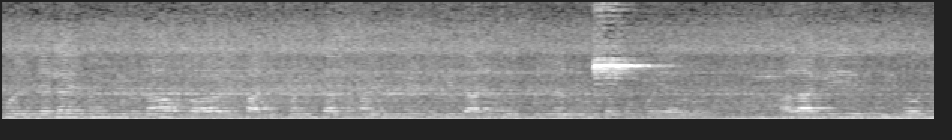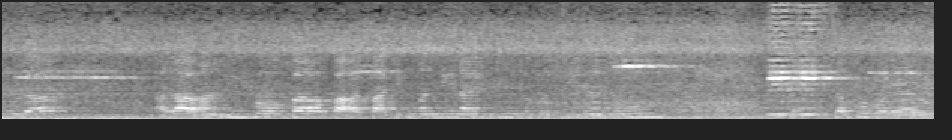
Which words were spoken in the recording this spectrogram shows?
పోయిన నెల ఇరవై మూడున ఒక పాతిక మంది దాకా మా ఇంటి మీదకి దాడి చేసి నన్ను తప్పిపోయారు అలాగే ఈరోజు కూడా అలా ఇంకొక పా పాతిక మంది నా ఇంటి మీదకి వచ్చి నన్ను చంపబోయారు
